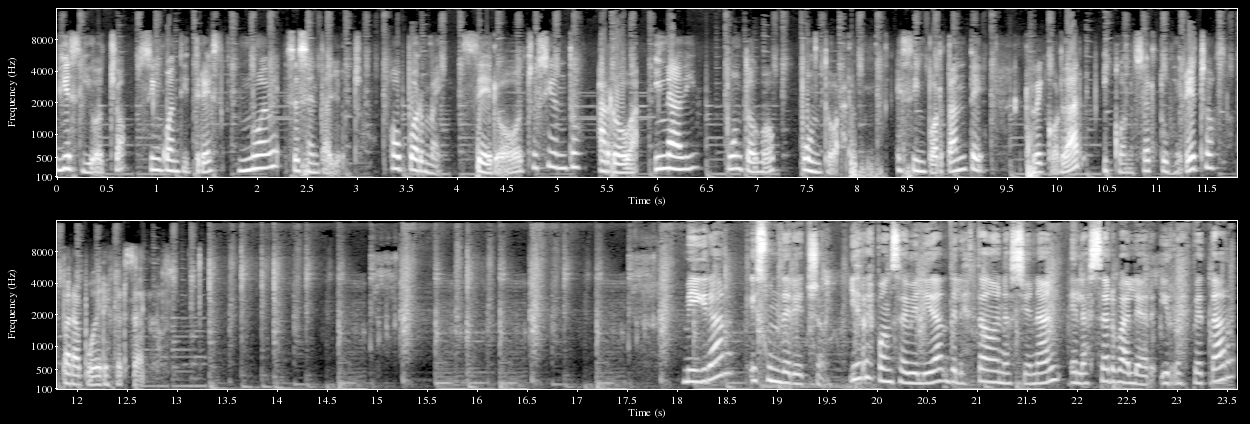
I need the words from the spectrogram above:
18 53 9 68 o por mail 0800 arroba inadi.gov.ar. Es importante recordar y conocer tus derechos para poder ejercerlos. Migrar es un derecho y es responsabilidad del Estado Nacional el hacer valer y respetar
